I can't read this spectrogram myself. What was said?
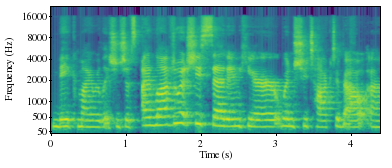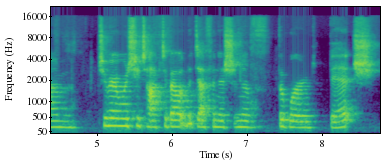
make my relationships. I loved what she said in here when she talked about um do you remember when she talked about the definition of the word bitch?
